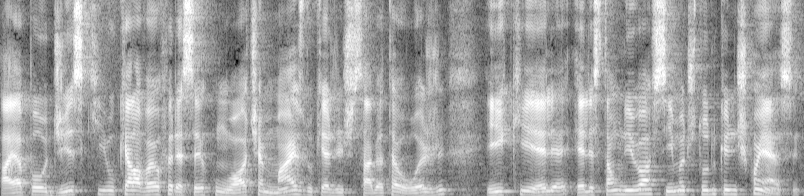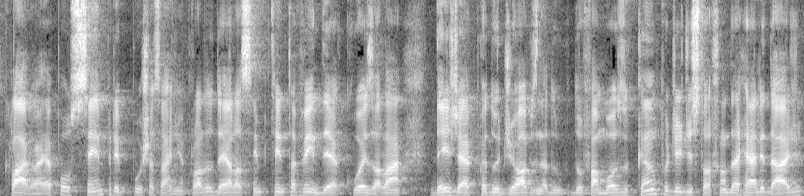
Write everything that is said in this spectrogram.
A Apple diz que o que ela vai oferecer com o Watch é mais do que a gente sabe até hoje e que ele, ele está um nível acima de tudo que a gente conhece. Claro, a Apple sempre puxa a sardinha para o lado dela, sempre tenta vender a coisa lá desde a época do Jobs, né, do, do famoso campo de distorção da realidade,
